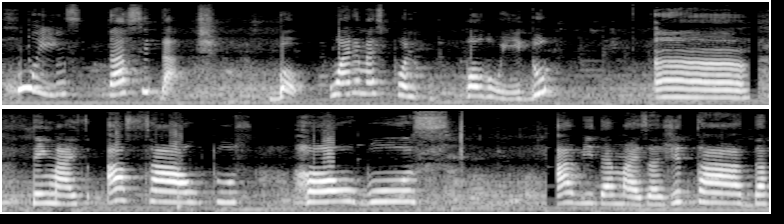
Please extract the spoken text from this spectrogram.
ruins da cidade. Bom, o ar é mais pol- poluído, ahn, tem mais assaltos, roubos, a vida é mais agitada.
